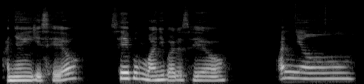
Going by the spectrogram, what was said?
안녕히 계세요. 새해 복 많이 받으세요. 안녕.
